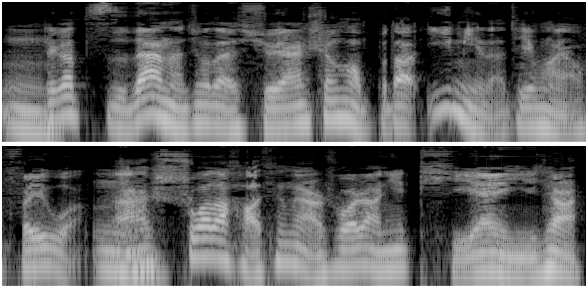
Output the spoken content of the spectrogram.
嗯，这个子弹呢就在学员身后不到一米的地方要飞过。嗯啊，说的好听点说，让你体验一下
